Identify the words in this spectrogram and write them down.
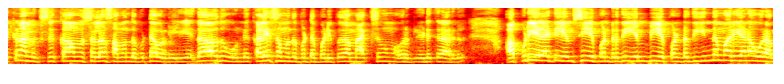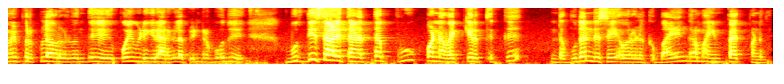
எக்கனாமிக்ஸு காமர்ஸ் எல்லாம் சம்மந்தப்பட்ட அவர்கள் ஏதாவது ஒன்று கலை சம்மந்தப்பட்ட படிப்பு தான் மேக்ஸிமம் அவர்கள் எடுக்கிறார்கள். அப்படியே இல்லாட்டி எம்சிஏ பண்ணுறது எம்பிஏ பண்ணுறது இந்த மாதிரியான ஒரு அமைப்பிற்குள்ளே அவர்கள் வந்து போய் விடுகிறார்கள் அப்படின்ற போது புத்திசாலித்தனத்தை ப்ரூவ் பண்ண வைக்கிறதுக்கு இந்த புதன் திசை அவர்களுக்கு பயங்கரமாக இம்பேக்ட் பண்ணுது.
